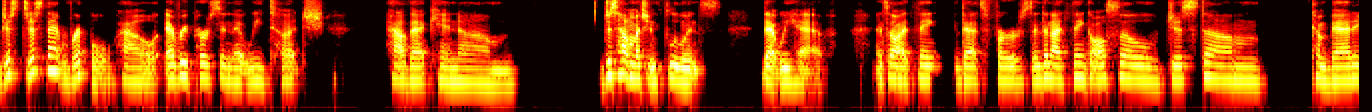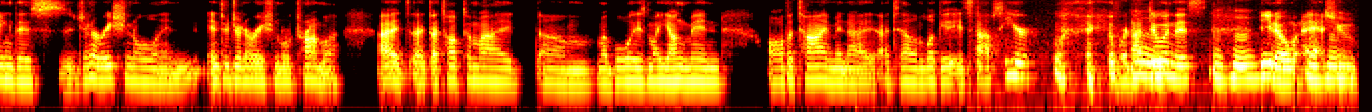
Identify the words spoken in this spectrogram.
just just that ripple how every person that we touch how that can um just how much influence that we have. And so I think that's first. And then I think also just um, combating this generational and intergenerational trauma. I, I, I talk to my um, my boys, my young men all the time, and I, I tell them, look, it, it stops here. If We're not mm. doing this. Mm-hmm. You know, when I mm-hmm. ask you,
